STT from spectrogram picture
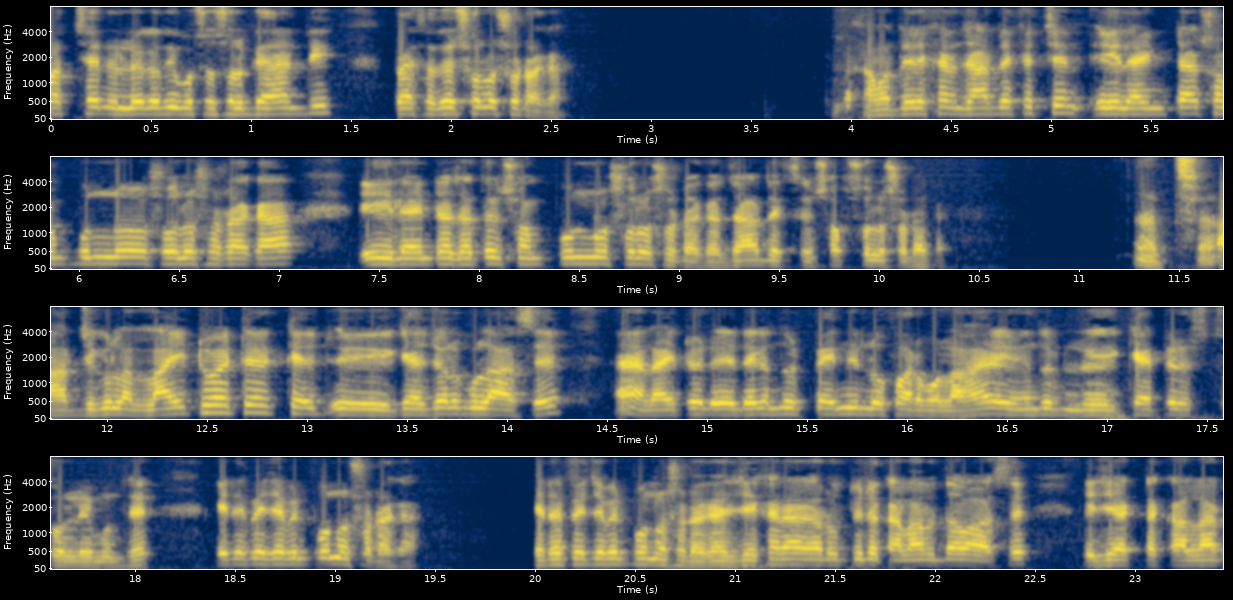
পাচ্ছেন দুই বছর সোল গ্যারান্টি প্রায় সাথে ষোলোশো টাকা। আমাদের এখানে যা দেখেছেন এই লাইনটা সম্পূর্ণ ষোলোশো টাকা এই লাইনটা যাতে সম্পূর্ণ ষোলোশো টাকা যা দেখছেন সব ষোলোশো টাকা। আচ্ছা। আর যেগুলো লাইট ওয়েটের ক্যাজুয়ালগুলো আছে হ্যাঁ লাইট ওয়েট এটা কিন্তু পেনি লোফার বলা হয় কিন্তু ক্যাটের স্টোলের মধ্যে এটা পেয়ে যাবেন পনেরোশো টাকা। এটা পেয়ে যাবেন পনেরোশো টাকা। যেখানে আরও দুইটা কালার দেওয়া আছে এই যে একটা কালার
